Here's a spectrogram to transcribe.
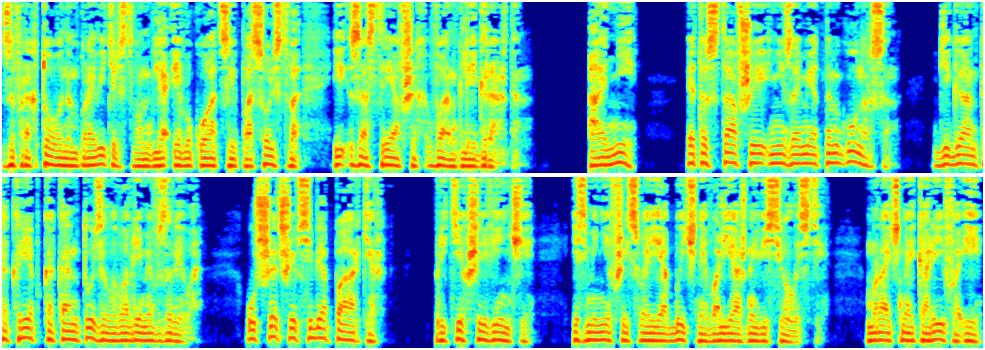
зафрахтованным правительством для эвакуации посольства и застрявших в Англии граждан. Они — это ставший незаметным Гуннерсон, гиганта крепко контузило во время взрыва, ушедший в себя Паркер, притихший Винчи, изменивший своей обычной вальяжной веселости, мрачная Карифа и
